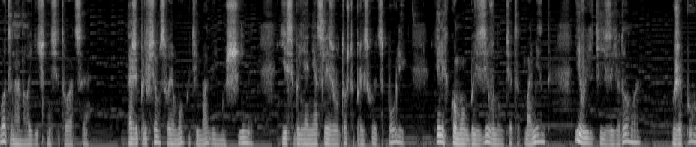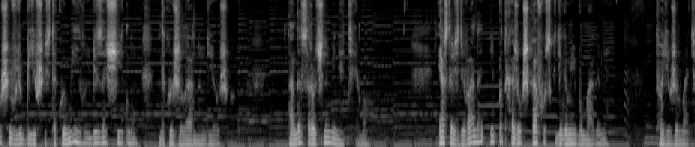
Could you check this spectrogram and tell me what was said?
Вот она аналогичная ситуация. Даже при всем своем опыте мага и мужчины, если бы я не отслеживал то, что происходит с Полей, я легко мог бы зевнуть этот момент и выйти из ее дома, уже по уши влюбившись в такую милую, беззащитную, такую желанную девушку. Надо срочно менять тему. Я встаю с дивана и подхожу к шкафу с книгами и бумагами. Твою же мать.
